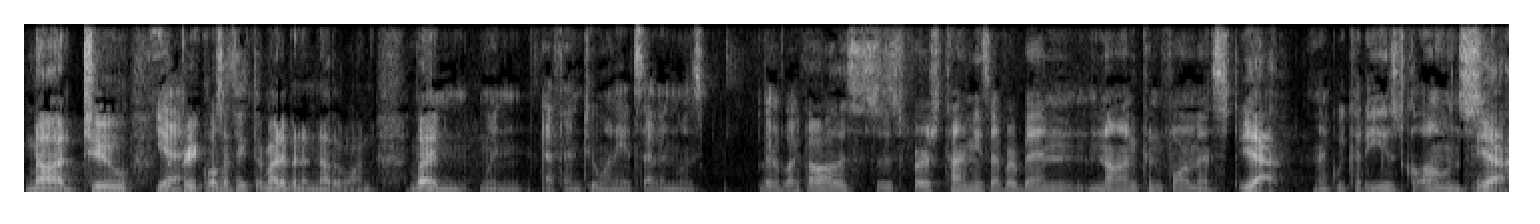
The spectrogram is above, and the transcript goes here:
nod to Yeah. the prequels. I think there might have been another one, but when when FN two one eight seven was, they're like, oh, this is his first time he's ever been non-conformist. yeah, Like we could have used clones. yeah,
